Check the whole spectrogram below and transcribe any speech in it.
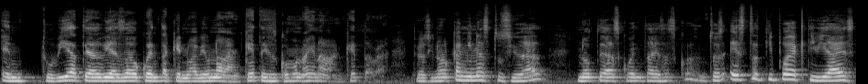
en tu vida te habías dado cuenta que no había una banqueta y dices, ¿cómo no hay una banqueta, verdad? Pero si no caminas tu ciudad, no te das cuenta de esas cosas. Entonces, este tipo de actividades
